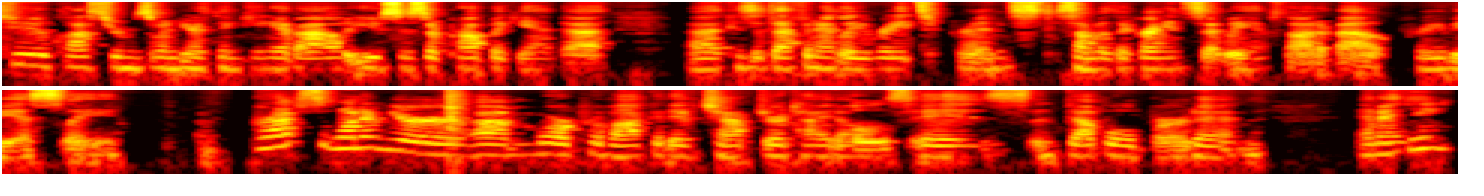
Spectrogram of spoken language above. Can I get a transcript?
to classrooms when you're thinking about uses of propaganda, because uh, it definitely reads against some of the grains that we have thought about previously. Perhaps one of your um, more provocative chapter titles is Double Burden. And I think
